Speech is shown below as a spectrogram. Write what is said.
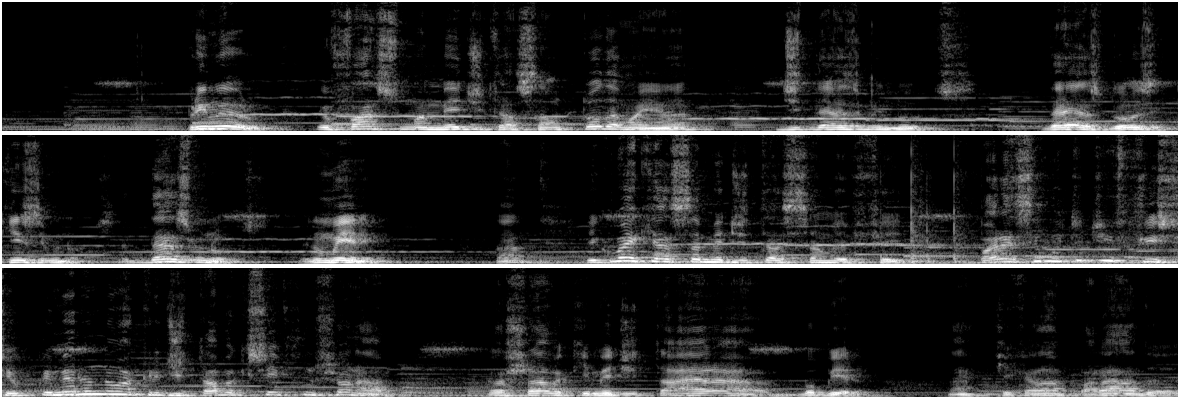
Primeiro, eu faço uma meditação toda manhã de 10 minutos. 10, 12, 15 minutos. 10 minutos, no mínimo. Tá? E como é que essa meditação é feita? Parece muito difícil. Eu primeiro não acreditava que isso funcionava. Eu achava que meditar era bobeira, né? Fica lá parado.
